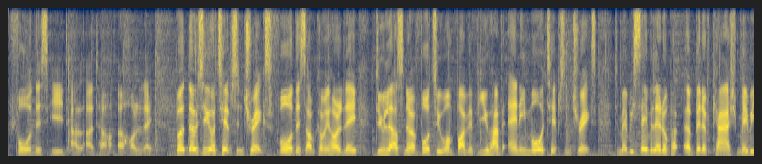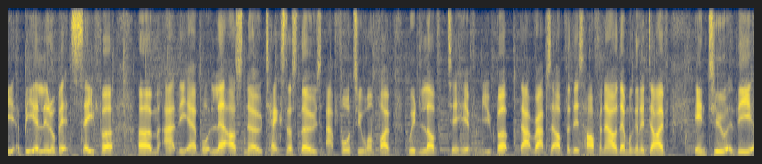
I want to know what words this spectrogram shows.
for this Eid al Adha uh, holiday. But those are your tips and tricks for this upcoming holiday. Do let us know at 4215 if you have any more tips and tricks to maybe save a little a bit of cash, maybe be a little bit safer um, at the airport. Let us know. Text us those at 4215. We'd love to hear from you. But that wraps it up for this half an hour. Then we're going to dive into the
